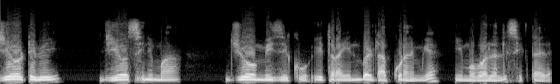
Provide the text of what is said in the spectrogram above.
Jio TV Jio cinema Jio music ಈ ತರ ಇನ್ಬಿಲ್ಟ್ ಆಪ್ ಕೂಡ ನಿಮಗೆ ಈ ಮೊಬೈಲ್ ಅಲ್ಲಿ ಸಿಗ್ತಾ ಇದೆ.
